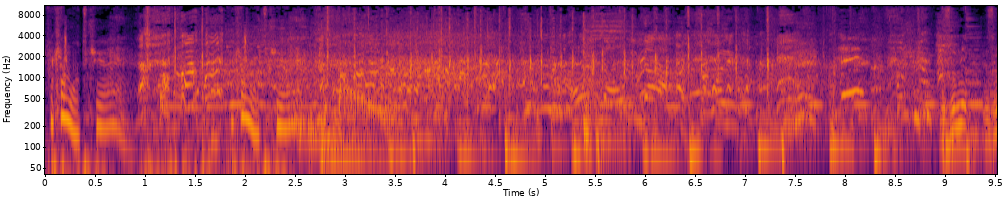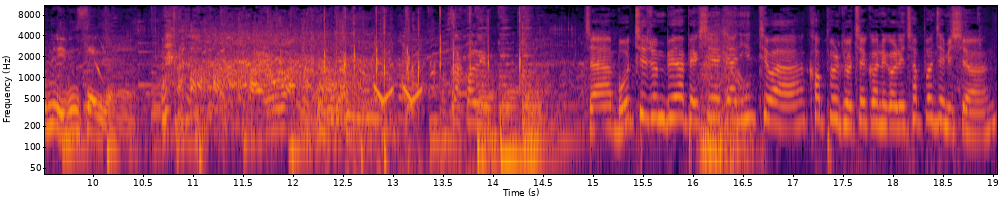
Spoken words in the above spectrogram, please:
이렇게 하면 어떡해. 이렇게 하면 어떡해. 소민, 소민이 이런 스타일이잖아. 자, 모티 좀비와 백신에 대한 힌트와 커플 교체권이 걸린 첫 번째 미션.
